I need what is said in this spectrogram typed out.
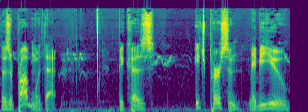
There's a problem with that because each person, maybe you,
